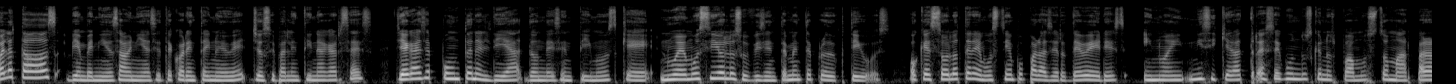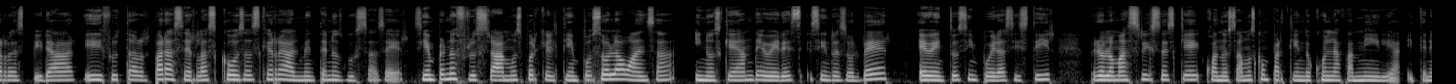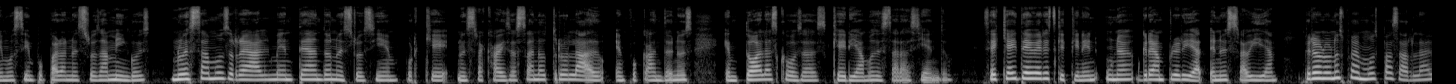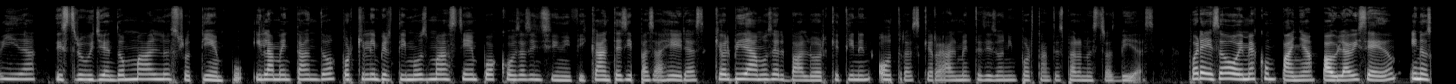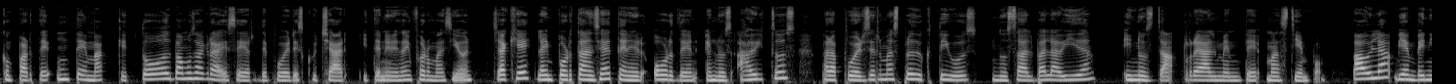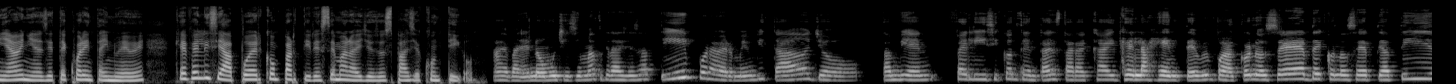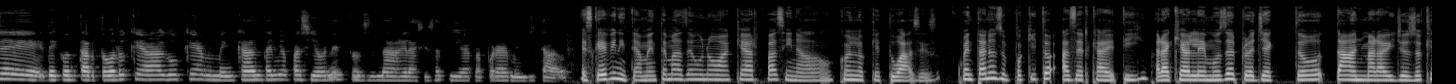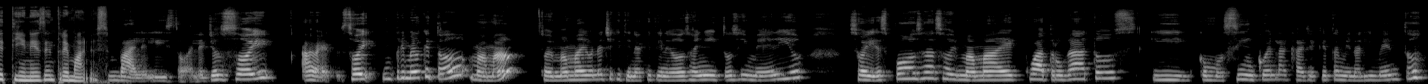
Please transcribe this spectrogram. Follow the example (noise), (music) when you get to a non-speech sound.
Hola a todos, bienvenidos a Avenida 749, yo soy Valentina Garcés. Llega ese punto en el día donde sentimos que no hemos sido lo suficientemente productivos o que solo tenemos tiempo para hacer deberes y no hay ni siquiera tres segundos que nos podamos tomar para respirar y disfrutar para hacer las cosas que realmente nos gusta hacer. Siempre nos frustramos porque el tiempo solo avanza y nos quedan deberes sin resolver eventos sin poder asistir, pero lo más triste es que cuando estamos compartiendo con la familia y tenemos tiempo para nuestros amigos, no estamos realmente dando nuestro 100 porque nuestra cabeza está en otro lado, enfocándonos en todas las cosas que queríamos estar haciendo. Sé que hay deberes que tienen una gran prioridad en nuestra vida, pero no nos podemos pasar la vida distribuyendo mal nuestro tiempo y lamentando porque le invertimos más tiempo a cosas insignificantes y pasajeras que olvidamos el valor que tienen otras que realmente sí son importantes para nuestras vidas. Por eso hoy me acompaña Paula Vicedo y nos comparte un tema que todos vamos a agradecer de poder escuchar y tener esa información, ya que la importancia de tener orden en los hábitos para poder ser más productivos nos salva la vida y nos da realmente más tiempo. Paula, bienvenida a Avenida 749. Qué felicidad poder compartir este maravilloso espacio contigo. Ay, vale, no, muchísimas gracias a ti por haberme invitado. Yo también feliz y contenta de estar acá y que la gente me pueda conocer, de conocerte a ti, de, de contar todo lo que hago, que a mí me encanta y me apasiona. Entonces, nada, gracias a ti, ¿verdad? Por haberme invitado. Es que definitivamente más de uno va a quedar fascinado con lo que tú haces. Cuéntanos un poquito acerca de ti para que hablemos del proyecto tan maravilloso que tienes entre manos. Vale, listo, vale. Yo soy, a ver, soy primero que todo mamá. Soy mamá de una chiquitina que tiene dos añitos y medio soy esposa, soy mamá de cuatro gatos y como cinco en la calle que también alimento.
